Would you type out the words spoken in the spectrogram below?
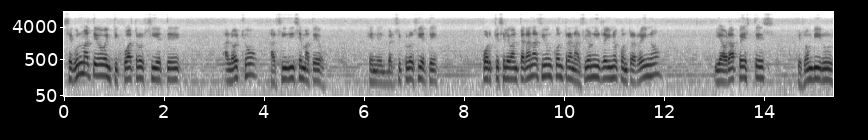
según Mateo 24, 7 al 8, así dice Mateo en el versículo 7, porque se levantará nación contra nación y reino contra reino, y habrá pestes, que son virus,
